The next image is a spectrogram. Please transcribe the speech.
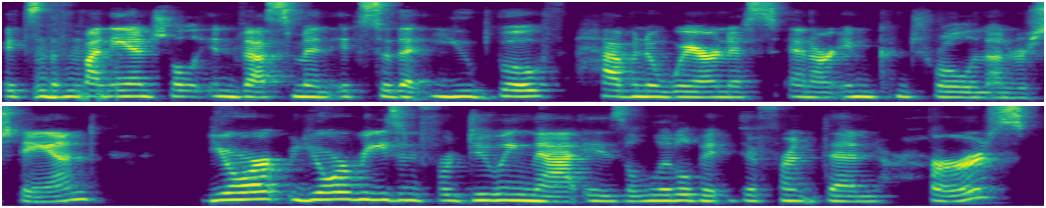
It's mm-hmm. the financial investment. It's so that you both have an awareness and are in control and understand your your reason for doing that is a little bit different than hers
